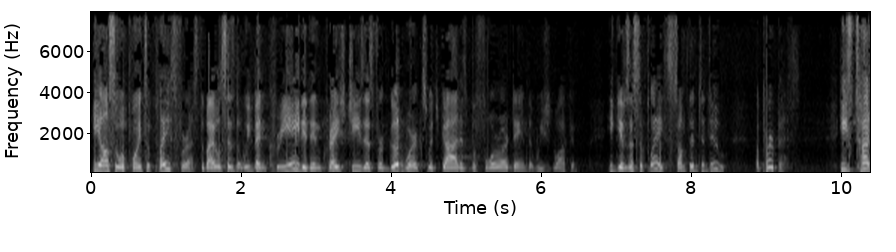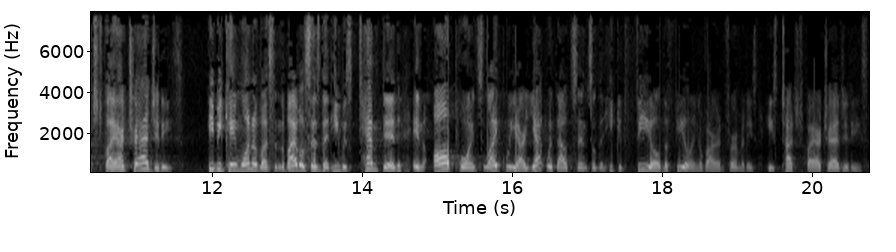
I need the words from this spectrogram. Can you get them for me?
He also appoints a place for us. The Bible says that we've been created in Christ Jesus for good works which God has before ordained that we should walk in. He gives us a place, something to do, a purpose. He's touched by our tragedies. He became one of us, and the Bible says that he was tempted in all points like we are, yet without sin, so that he could feel the feeling of our infirmities. He's touched by our tragedies.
